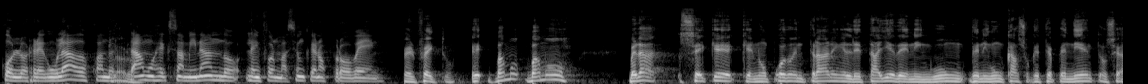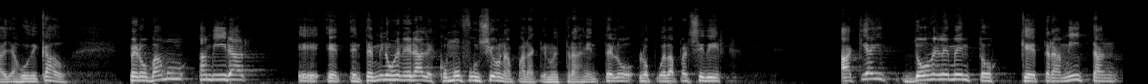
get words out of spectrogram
con los regulados cuando estamos examinando la información que nos proveen. Perfecto. Eh, vamos, vamos, ¿verdad? Sé que, no puedo entrar en el detalle de ningún, de ningún caso que esté pendiente o se haya adjudicado, pero vamos a mirar eh, en, términos generales cómo funciona para que nuestra gente lo, lo pueda percibir. Aquí hay dos elementos que tramitan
